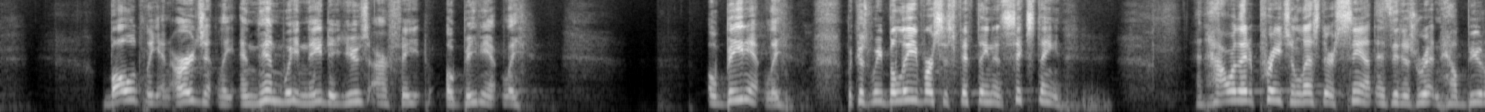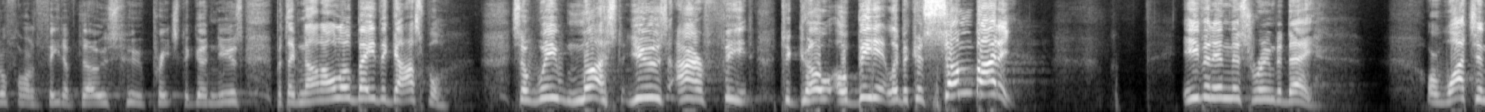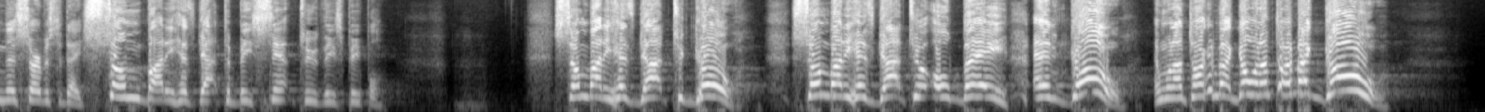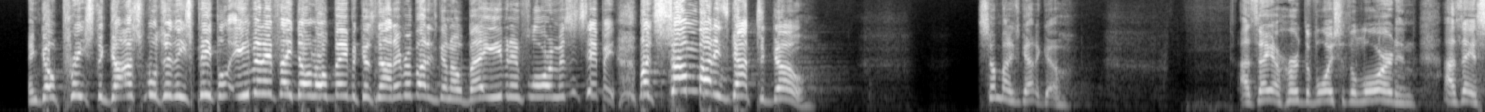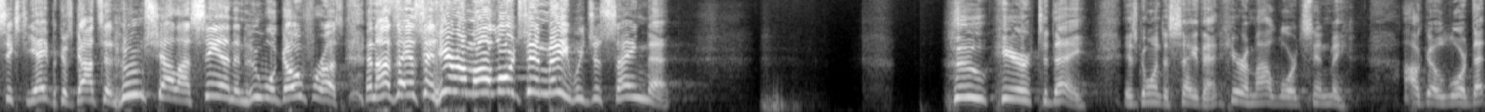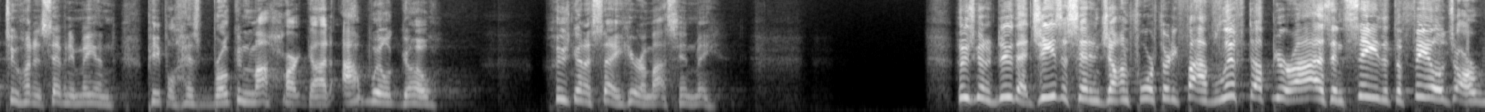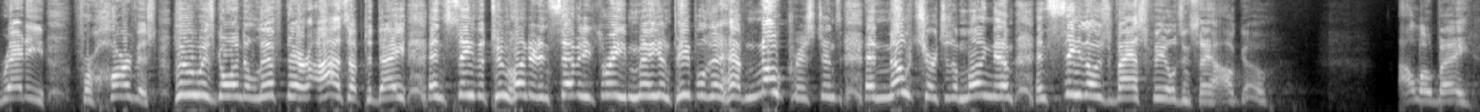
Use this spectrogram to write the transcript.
boldly and urgently, and then we need to use our feet obediently. Obediently, because we believe verses 15 and 16. And how are they to preach unless they're sent? As it is written, how beautiful are the feet of those who preach the good news. But they've not all obeyed the gospel. So we must use our feet to go obediently because somebody even in this room today, or watching this service today, somebody has got to be sent to these people. Somebody has got to go. Somebody has got to obey and go. And when I'm talking about going, I'm talking about go. And go preach the gospel to these people, even if they don't obey, because not everybody's going to obey, even in Flora, Mississippi. But somebody's got to go. Somebody's got to go. Isaiah heard the voice of the Lord in Isaiah 68 because God said, Whom shall I send and who will go for us? And Isaiah said, Here am I, Lord, send me. We just sang that. Who here today is going to say that? Here am I, Lord, send me. I'll go, Lord. That 270 million people has broken my heart, God. I will go. Who's going to say, Here am I, send me? Who's going to do that? Jesus said in John 4:35, "Lift up your eyes and see that the fields are ready for harvest." Who is going to lift their eyes up today and see the 273 million people that have no Christians and no churches among them and see those vast fields and say, "I'll go. I'll obey."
